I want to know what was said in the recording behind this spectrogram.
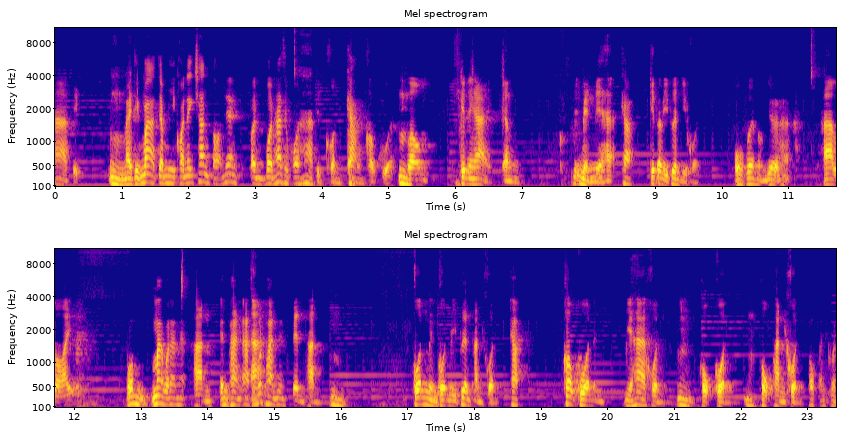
ห้าสิบอืมหมายถึงว่าจะมีคอนเน t ชันต่อเนื่องบนบนห้าสิบคนห้าสิบคนครับต่อหนึ่งครอบครัวอืมเราคิดง่ายๆอย่างพี่เหม่งเนี่ยฮะครับคิดว่ามีเพื่อนกี่คน โอ้เพื่อนผมเยอะฮะ ห้าร้อยผมมากกว่านั้นฮะพันเป็นพันอะสมมติพันหนึ่งเป็นพันอืมคนหนึ่งคนมีเพื่อนพันคนครับ ครอบครัวหนึ่งมีห้าคนอืมหกคนอืมหกพันคนหกพันคน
